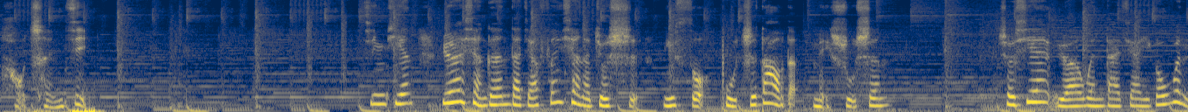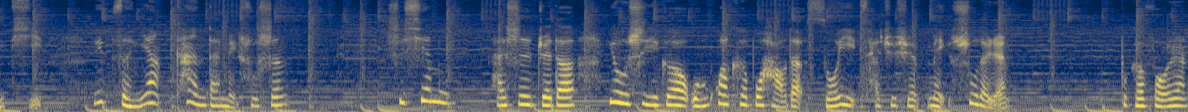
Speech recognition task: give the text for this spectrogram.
好成绩。今天鱼儿想跟大家分享的就是你所不知道的美术生。首先，鱼儿问大家一个问题：你怎样看待美术生？是羡慕？还是觉得又是一个文化课不好的，所以才去学美术的人。不可否认，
